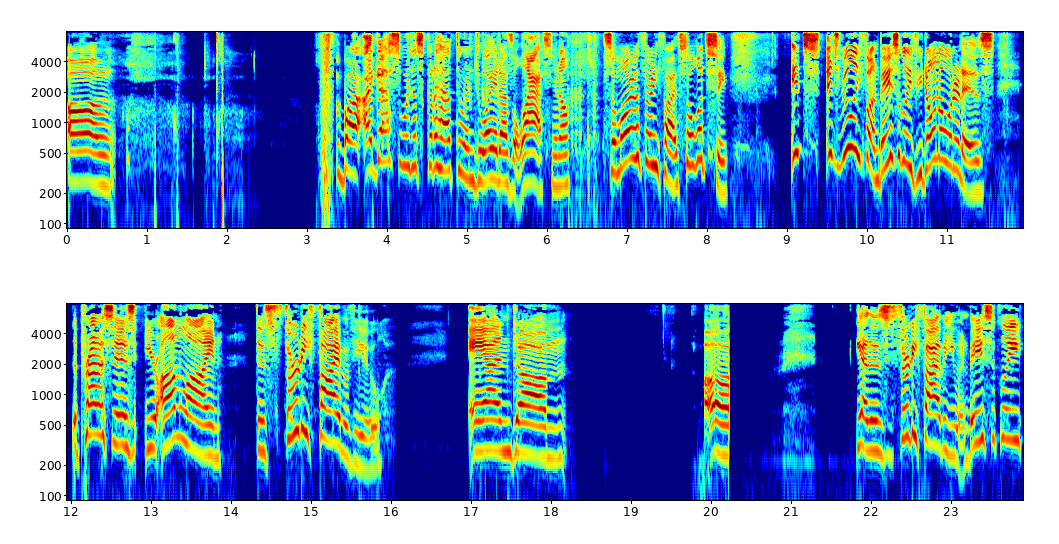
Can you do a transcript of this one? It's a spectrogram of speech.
Um, but I guess we're just gonna have to enjoy it as it lasts. You know. So Mario 35. So let's see. It's it's really fun. Basically, if you don't know what it is, the premise is you're online. There's 35 of you, and um, uh, yeah, there's 35 of you, and basically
